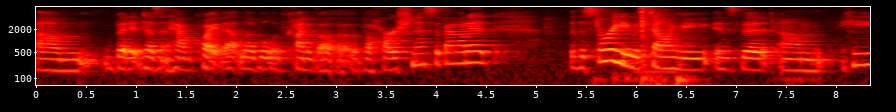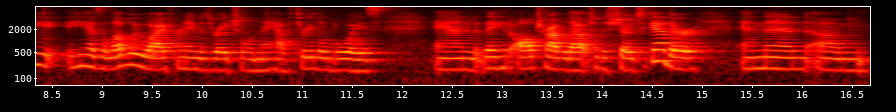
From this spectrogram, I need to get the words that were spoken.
um, but it doesn't have quite that level of kind of a, of a harshness about it. The story he was telling me is that um, he he has a lovely wife. Her name is Rachel, and they have three little boys. And they had all traveled out to the show together. And then um,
